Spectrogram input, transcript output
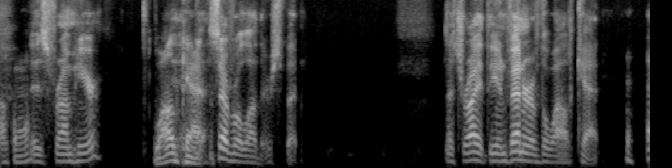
Okay. is from here. and, uh, Wildcat. several others, but that's right. The inventor of the Wildcat.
